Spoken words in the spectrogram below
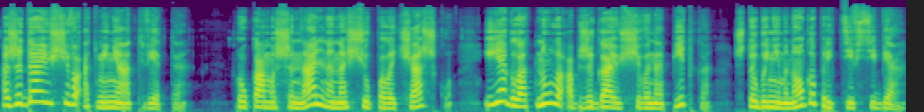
ожидающего от меня ответа. Рука машинально нащупала чашку, и я глотнула обжигающего напитка, чтобы немного прийти в себя.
